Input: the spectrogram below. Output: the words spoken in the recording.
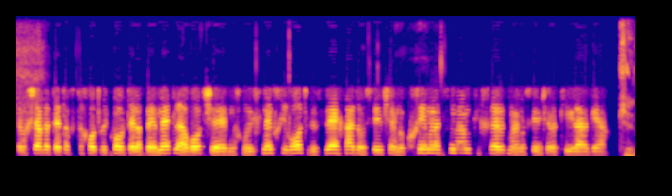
של עכשיו לתת הבטחות ריקות, אלא באמת להראות שאנחנו לפני בחירות, וזה אחד הנושאים שהם לוקחים על עצמם כחלק מהנושאים של הקהילה הגאה. כן.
